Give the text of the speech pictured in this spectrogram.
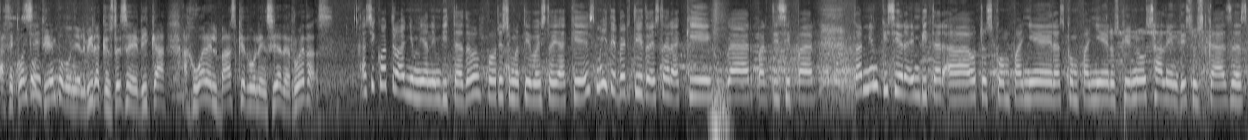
¿Hace cuánto tiempo, doña Elvira, que usted se dedica a jugar el básquetbol en silla de ruedas? Hace cuatro años me han invitado, por ese motivo estoy aquí. Es muy divertido estar aquí, jugar, participar. También quisiera invitar a otros compañeras, compañeros que no salen de sus casas,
